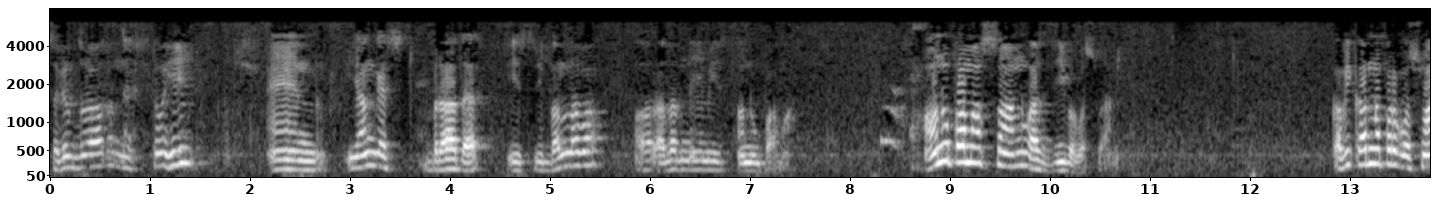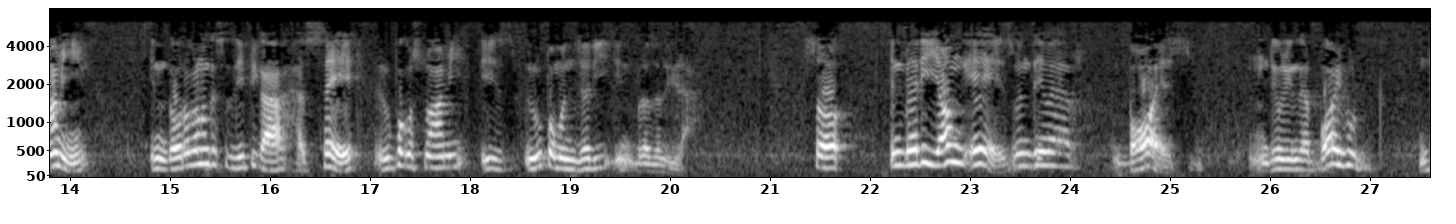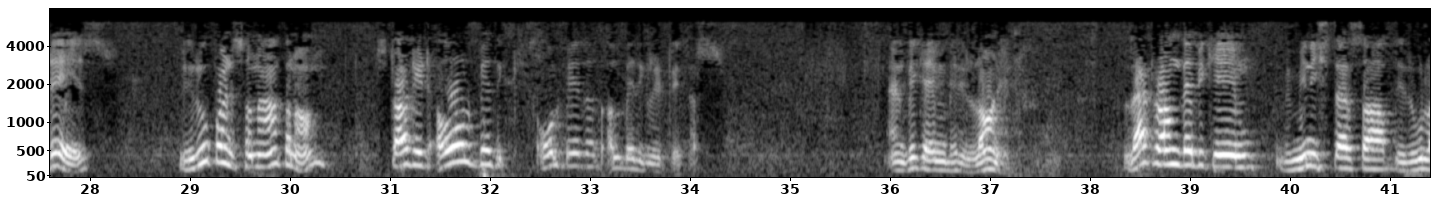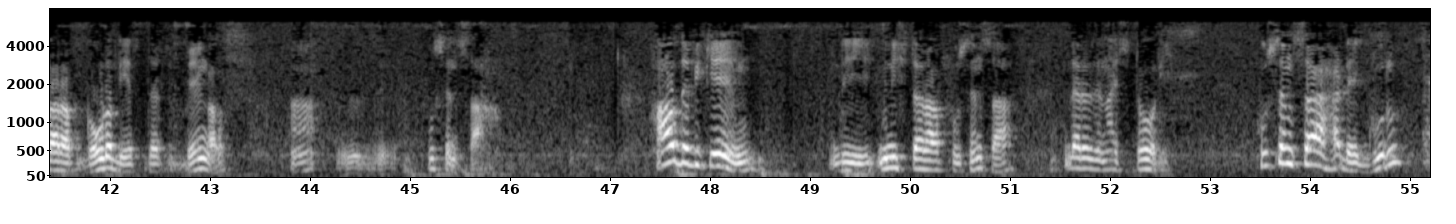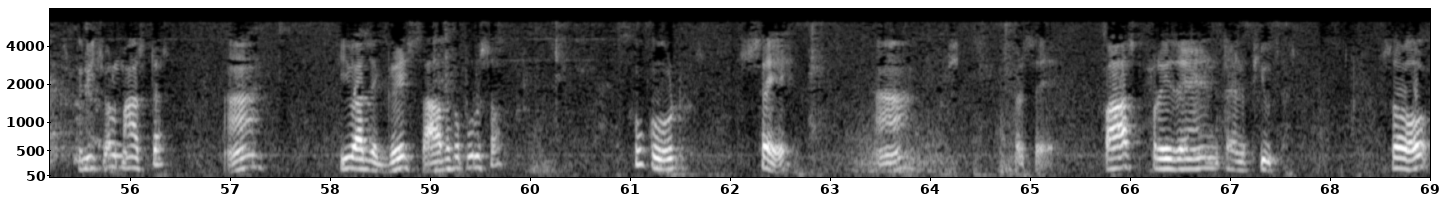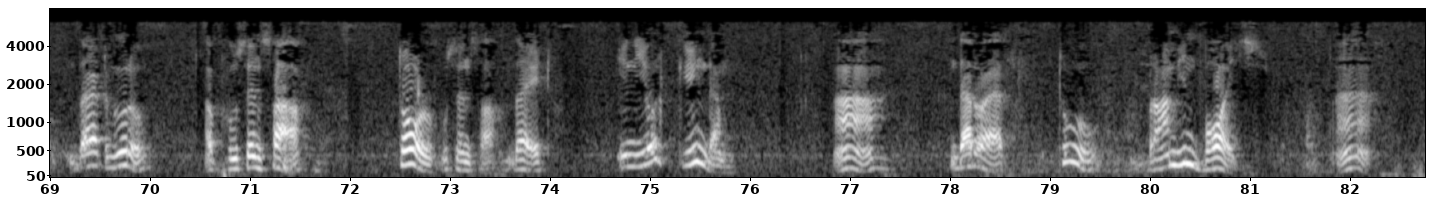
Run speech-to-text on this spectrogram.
second brother next to him, and youngest brother is Sri or other name is Anupama. Anupama's son was Jiva Goswami. Kavi Karnapara Goswami in Gauragananda Deepika has said Rupa Goswami is Rupa Manjari in Brajalila. So, in very young age, when they were boys, during their boyhood days, the Rupa and Sanatana studied all Vedic, all Vedas, all Vedic literatures, and became very learned. Later on they became the ministers of the ruler of Gaudadesh, that is Bengal, uh, Hussain Shah. How they became the minister of Hussain Shah, there is a nice story. Hussain had a guru, spiritual master. Uh, he was a great sadhaka purusha who could say, uh, let's say, past, present and future. So that guru of Hussain told Hussain that in your kingdom ah, there were two Brahmin boys. Ah,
